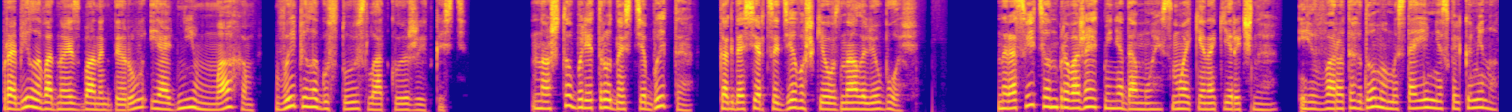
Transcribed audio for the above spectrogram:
пробила в одной из банок дыру и одним махом выпила густую сладкую жидкость. Но что были трудности быта, когда сердце девушки узнало любовь? На рассвете он провожает меня домой, с мойки на Кирочную, и в воротах дома мы стоим несколько минут.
